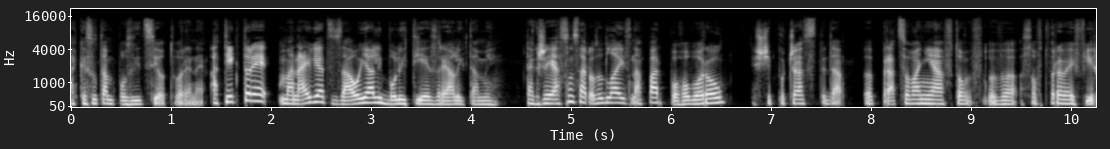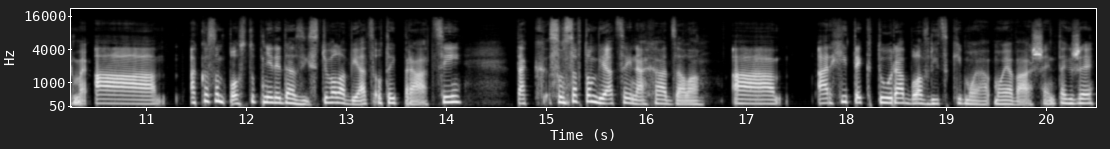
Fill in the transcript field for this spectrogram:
aké sú tam pozície otvorené. A tie, ktoré ma najviac zaujali, boli tie s realitami. Takže ja som sa rozhodla ísť na pár pohovorov, ešte počas teda e, pracovania v, tom, v softwarovej firme. A ako som postupne teda zisťovala viac o tej práci, tak som sa v tom viacej nachádzala a architektúra bola vždycky moja, moja vášeň. Takže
